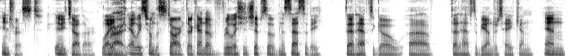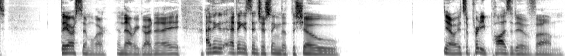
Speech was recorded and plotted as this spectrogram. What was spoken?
interest in each other. Like Right. at least from the start, they're kind of relationships of necessity that have to go uh, that have to be undertaken, and they are similar in that regard. And I, I think I think it's interesting that the show, you know, it's a pretty positive. Um,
